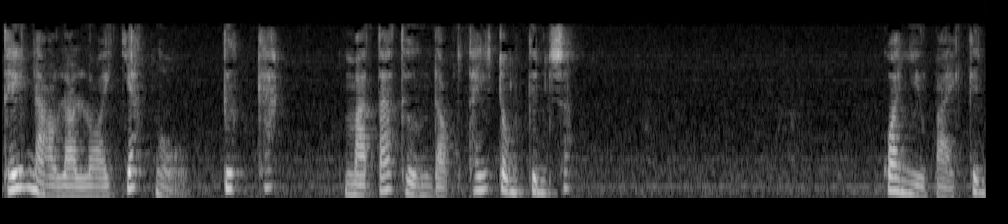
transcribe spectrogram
Thế nào là loại giác ngộ, tức khắc mà ta thường đọc thấy trong kinh sách? Qua nhiều bài kinh,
